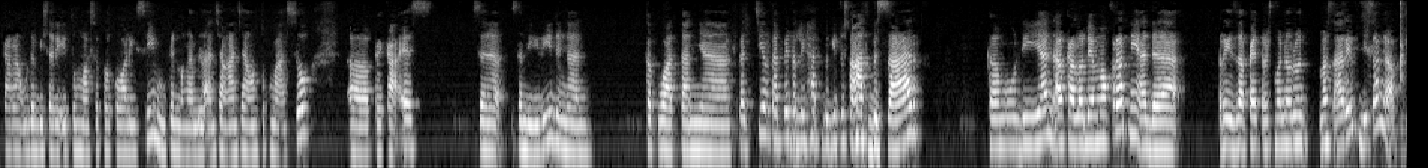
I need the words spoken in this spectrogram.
sekarang udah bisa dihitung masuk ke koalisi mungkin mengambil ancang-ancang untuk masuk uh, PKS se sendiri dengan kekuatannya kecil tapi terlihat begitu sangat besar. Kemudian uh, kalau Demokrat nih ada Riza Petrus menurut Mas Arief bisa nggak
